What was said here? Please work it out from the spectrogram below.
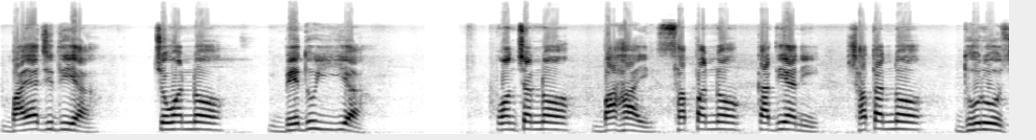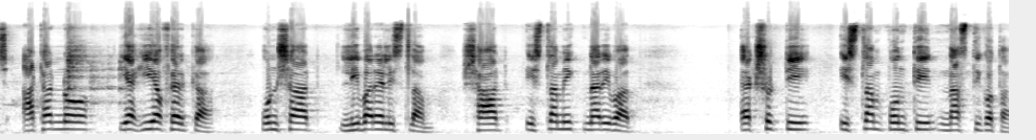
বায়াজিদিয়া, চৌয়ান্ন বেদুইয়া, পঞ্চান্ন বাহাই, ছাপ্পান্ন কাদিয়ানি, সাতান্ন ধুরুজ, আটান্ন ইয়াহিয়া ফেরকা, উনষাট লিবারেল ইসলাম, ষাট ইসলামিক নারীবাদ, একষট্টি ইসলামপন্থী নাস্তিকতা,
